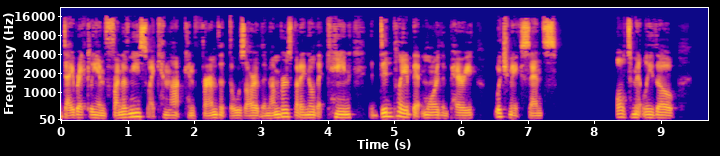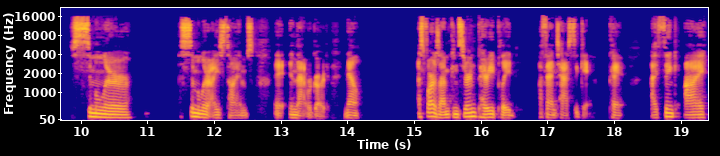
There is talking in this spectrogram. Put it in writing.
directly in front of me, so I cannot confirm that those are the numbers, but I know that Kane did play a bit more than Perry, which makes sense. Ultimately, though, similar similar ice times in that regard. Now, as far as I'm concerned, Perry played a fantastic game. Okay. I think I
